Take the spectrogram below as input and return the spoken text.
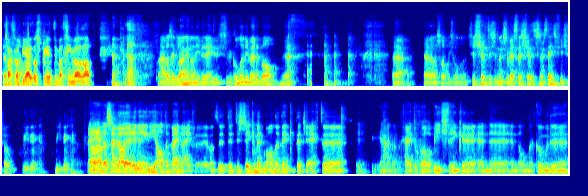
dat zag er ook niet uit als sprinten, maar het ging wel rap. Ja, Maar hij was ook langer dan iedereen, dus we konden niet bij de bal. Ja, ja, ja dat was wel bijzonder. Zijn shirt is er nog, zijn wedstrijdshirt is er nog steeds vies van. Goeie dingen, goeie dingen. Nee, Eh, en dat zijn wel herinneringen die je altijd bijblijven. Want het, het is zeker met mannen, denk ik, dat je echt... eh, ja, dan ga je toch wel een beach drinken en, eh, en dan komen de,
